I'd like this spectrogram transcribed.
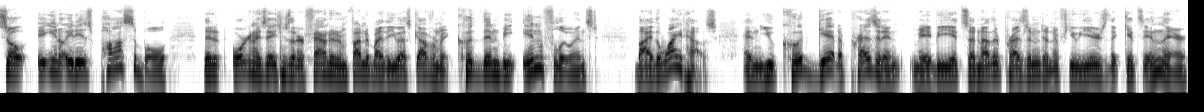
So, you know, it is possible that organizations that are founded and funded by the US government could then be influenced by the White House. And you could get a president, maybe it's another president in a few years that gets in there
